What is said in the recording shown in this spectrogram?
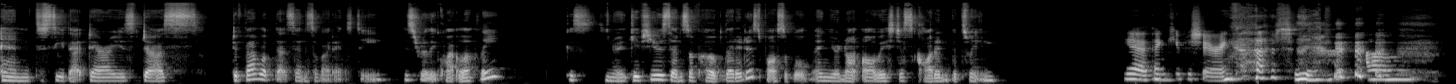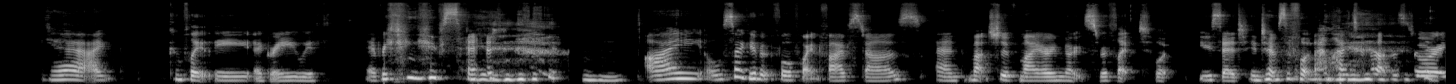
and to see that Darius does develop that sense of identity is really quite lovely because you know it gives you a sense of hope that it is possible and you're not always just caught in between yeah thank you for sharing that yeah, um, yeah i completely agree with everything you've said mm-hmm. i also give it 4.5 stars and much of my own notes reflect what you said in terms of what i liked about the story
